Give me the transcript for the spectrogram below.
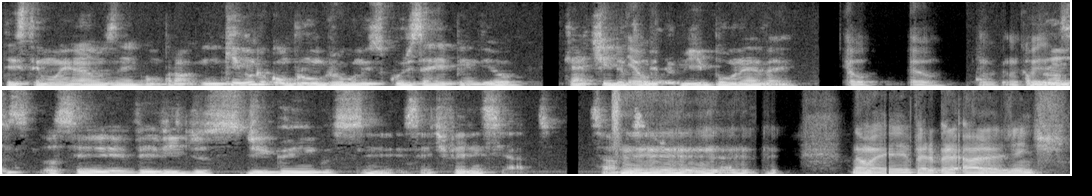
testemunhamos né comprar alguém quem nunca comprou um jogo no escuro e se arrependeu que atira o primeiro meeple né velho Eu, eu. Ô, Bruno, você vê vídeos de gringos você- você é diferenciado? Não, é. Pera, pera, olha, gente.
